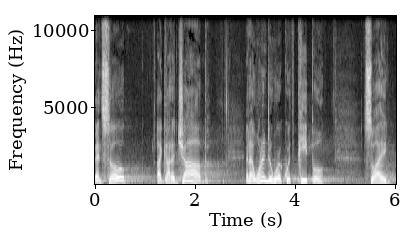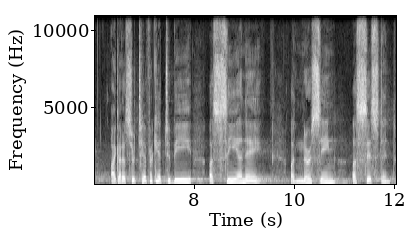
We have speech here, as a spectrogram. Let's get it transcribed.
And so I got a job and I wanted to work with people. So I, I got a certificate to be a CNA, a nursing assistant.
